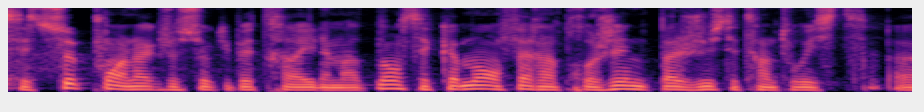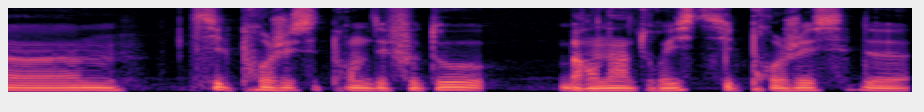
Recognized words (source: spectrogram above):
C'est ce point-là que je suis occupé de travailler là maintenant, c'est comment en faire un projet, ne pas juste être un touriste. Euh, si le projet c'est de prendre des photos, bah on est un touriste. Si le projet c'est de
